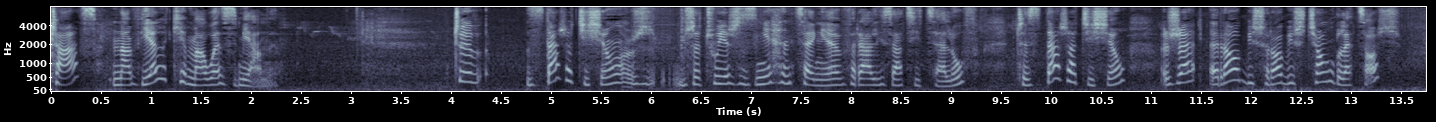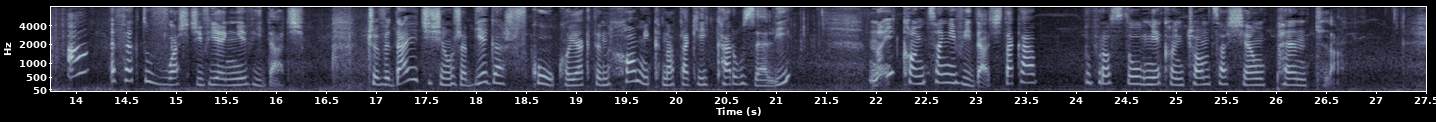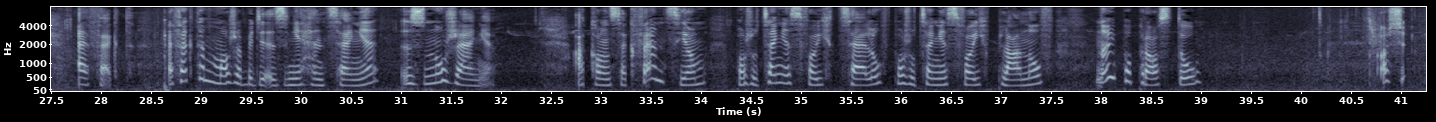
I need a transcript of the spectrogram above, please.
Czas na wielkie, małe zmiany. Czy zdarza ci się, że czujesz zniechęcenie w realizacji celów? Czy zdarza ci się, że robisz, robisz ciągle coś, a efektów właściwie nie widać? Czy wydaje ci się, że biegasz w kółko jak ten chomik na takiej karuzeli? No i końca nie widać, taka po prostu niekończąca się pętla. Efekt. Efektem może być zniechęcenie, znużenie, a konsekwencją porzucenie swoich celów, porzucenie swoich planów, no i po prostu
